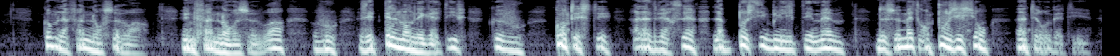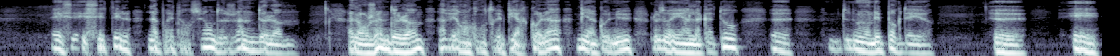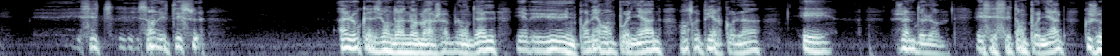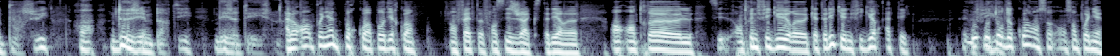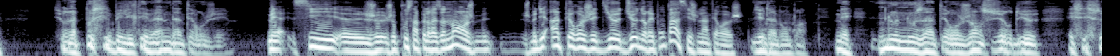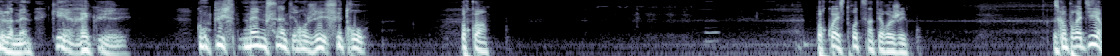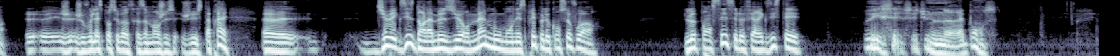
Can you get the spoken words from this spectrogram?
comme la fin de non-recevoir. Une fin de non-recevoir, vous êtes tellement négatif que vous contestez à l'adversaire la possibilité même de se mettre en position interrogative. Et c'était la prétention de Jeanne de l'Homme. Alors Jeanne de l'Homme avait rencontré Pierre Collin, bien connu, le doyen de la Cato, euh, de mon époque d'ailleurs. Euh, et c'en était à l'occasion d'un hommage à Blondel, il y avait eu une première empoignade entre Pierre Collin et Jeanne de l'Homme. Et c'est cette empoignade que je poursuis en deuxième partie des athéismes. Alors empoignade, pourquoi? Pour dire quoi? En fait, Francis Jacques, c'est-à-dire euh, entre, euh, entre une figure euh, catholique et une figure athée. Autour de quoi on s'empoignait? Sur la possibilité même d'interroger. Mais si je, pousse un peu le raisonnement, je me, je me dis interroger Dieu, Dieu ne répond pas si je l'interroge. Dieu ne répond pas. Mais nous nous interrogeons sur Dieu, et c'est cela même qui est récusé. Qu'on puisse même s'interroger, c'est trop. Pourquoi? Pourquoi est-ce trop de s'interroger? Parce qu'on pourrait dire, euh, euh, je, vous laisse poursuivre votre raisonnement juste, après, euh, Dieu existe dans la mesure même où mon esprit peut le concevoir. Le penser, c'est le faire exister. Oui, c'est une réponse.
